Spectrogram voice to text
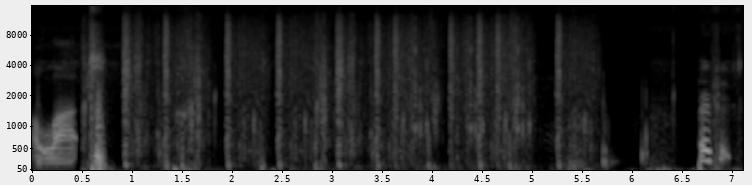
a lot. Perfect.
